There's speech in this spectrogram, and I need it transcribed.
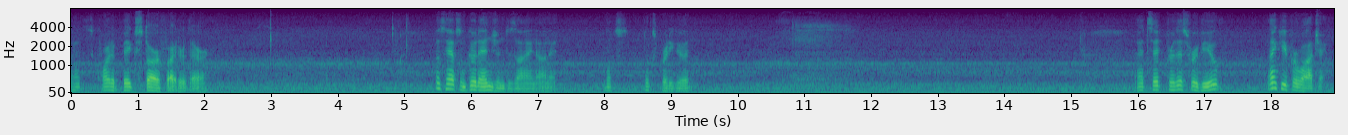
That's quite a big starfighter there. Does have some good engine design on it. Looks looks pretty good That's it for this review. Thank you for watching.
